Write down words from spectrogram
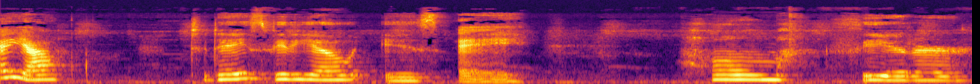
Hey y'all, today's video is a home theater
